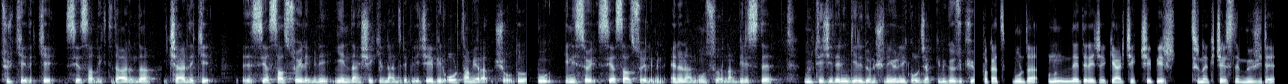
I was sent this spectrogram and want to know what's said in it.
Türkiye'deki siyasal iktidarın da içerideki e, siyasal söylemini yeniden şekillendirebileceği bir ortam yaratmış olduğu bu yeni siyasal söylemin en önemli unsurlarından birisi de mültecilerin geri dönüşüne yönelik olacak gibi gözüküyor. Fakat burada bunun ne derece gerçekçi bir tırnak içerisinde müjde,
